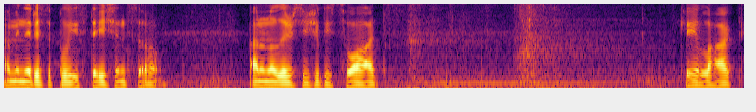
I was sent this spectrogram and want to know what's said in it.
I mean, it is a police station, so I don't know. There's usually SWAT. Okay, locked.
